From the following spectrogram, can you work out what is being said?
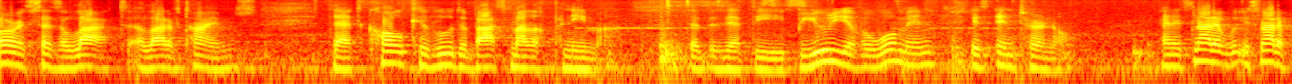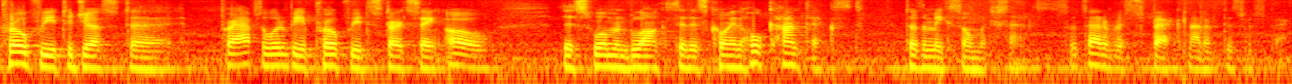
Torah says a lot, a lot of times, that kol kivuda bas malach panima, that, that the beauty of a woman is internal. And it's not, it's not appropriate to just, uh, perhaps it wouldn't be appropriate to start saying, oh, this woman belongs to this coin. The whole context doesn't make so much sense. So it's out of respect, not of disrespect.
